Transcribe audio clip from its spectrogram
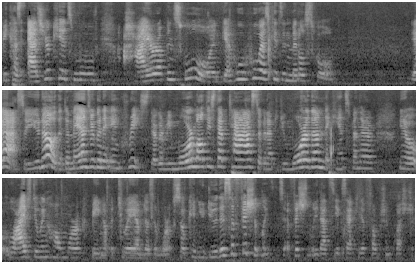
Because as your kids move higher up in school and get who who has kids in middle school? Yeah, so you know the demands are going to increase. They're going to be more multi-step tasks. They're going to have to do more of them. They can't spend their you know, lives doing homework, being up at 2 a.m. doesn't work. So can you do this efficiently? Efficiently, that's the executive function question.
